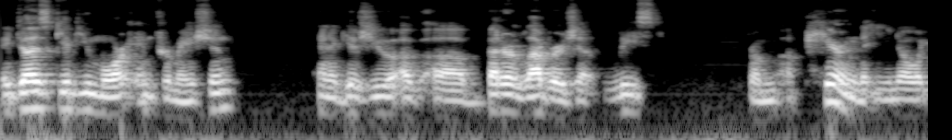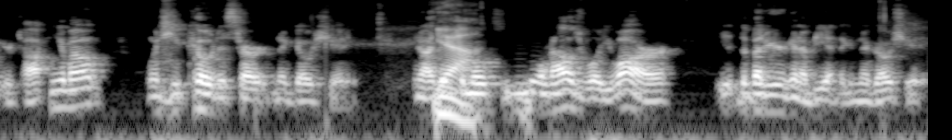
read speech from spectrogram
it does give you more information and it gives you a, a better leverage, at least from appearing that you know what you're talking about when you go to start negotiating. You know, I think yeah. the more, more knowledgeable you are, the better you're going to be at negotiating.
